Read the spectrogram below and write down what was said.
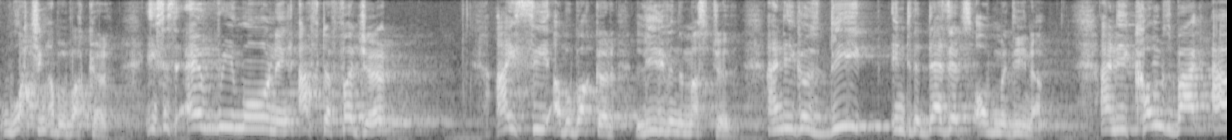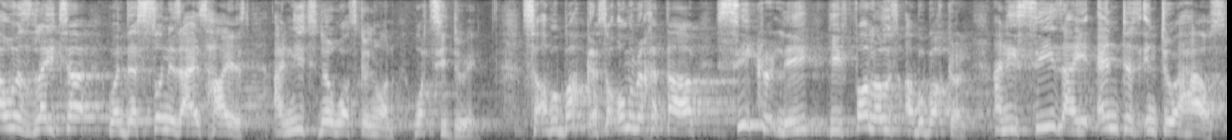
watching Abu Bakr. He says every morning after Fajr, I see Abu Bakr leaving the masjid and he goes deep into the deserts of Medina. And he comes back hours later when the sun is at its highest. I need to know what's going on. What's he doing? So Abu Bakr, so Umar bin Khattab, secretly he follows Abu Bakr and he sees that he enters into a house.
